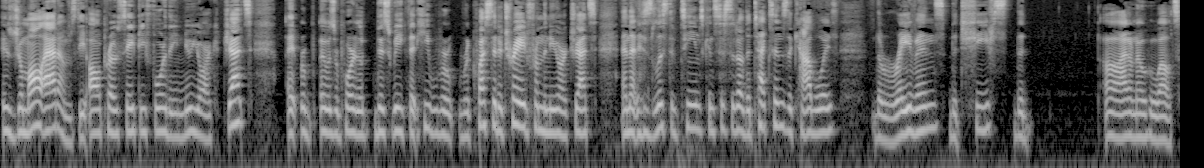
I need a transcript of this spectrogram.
is Jamal Adams, the all-pro safety for the New York Jets it, it was reported this week that he re- requested a trade from the New York Jets and that his list of teams consisted of the Texans, the Cowboys, the Ravens, the Chiefs, the oh, I don't know who else,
